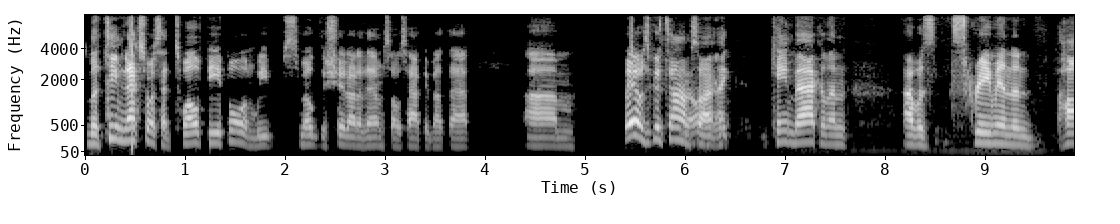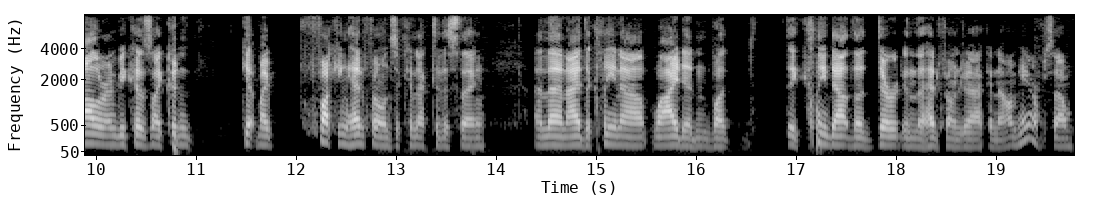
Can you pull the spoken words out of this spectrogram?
the team next to us had 12 people, and we smoked the shit out of them. So I was happy about that. Um, but yeah, it was a good time. So I, I came back, and then I was screaming and hollering because I couldn't get my fucking headphones to connect to this thing. And then I had to clean out. Well, I didn't, but they cleaned out the dirt in the headphone jack, and now I'm here. So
